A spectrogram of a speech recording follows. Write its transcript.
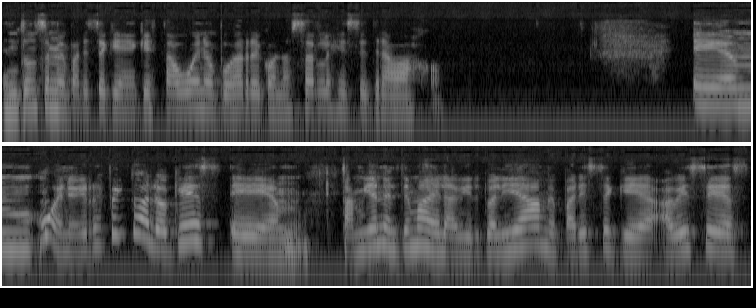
Entonces me parece que está bueno poder reconocerles ese trabajo. Em, bueno, y respecto a lo que es em, también el tema de la virtualidad, me parece que a veces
